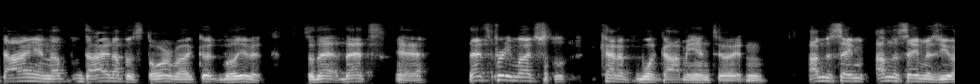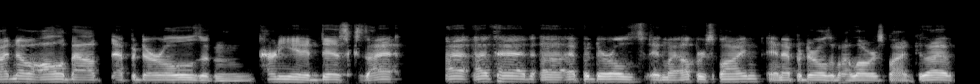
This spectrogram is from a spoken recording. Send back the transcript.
dying up, dying up a storm. I couldn't believe it. So that that's yeah, that's pretty much kind of what got me into it. And I'm the same. I'm the same as you. I know all about epidurals and herniated discs. I I, I've had uh, epidurals in my upper spine and epidurals in my lower spine because I have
